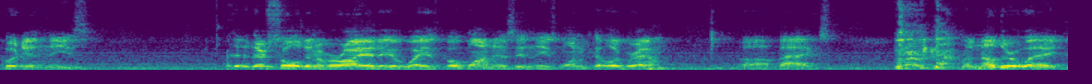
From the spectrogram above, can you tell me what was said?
put in these, they're sold in a variety of ways, but one is in these one kilogram uh, bags. Another way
